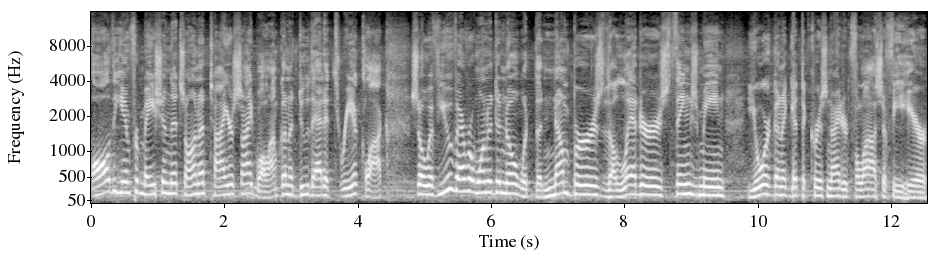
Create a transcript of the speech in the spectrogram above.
all the information that's on a tire sidewall. I'm going to do that at 3 o'clock. So if you've ever wanted to know what the numbers, the letters, things mean, you're going to get the Chris Neidert philosophy here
